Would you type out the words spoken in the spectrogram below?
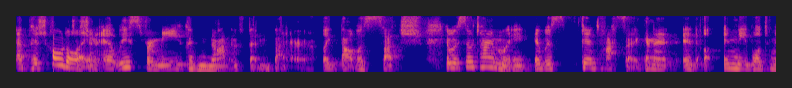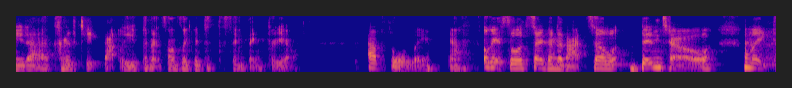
a pitch competition, totally. at least for me, could not have been better. Like that was such, it was so timely. It was fantastic. And it, it enabled me to kind of take that leap. And it sounds like it did the same thing for you. Absolutely. Yeah. Okay. So let's dive into that. So Binto, like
